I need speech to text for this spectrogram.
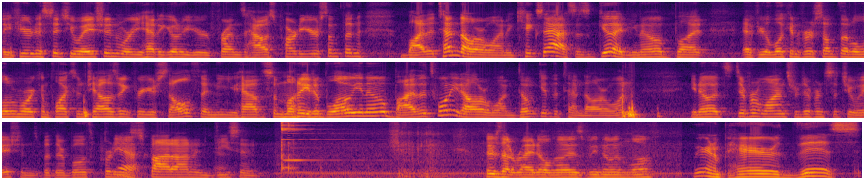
If you're in a situation where you had to go to your friend's house party or something, buy the $10 one. It kicks ass. It's good, you know, but if you're looking for something a little more complex and challenging for yourself and you have some money to blow, you know, buy the $20 one. Don't get the $10 one. You know, it's different wines for different situations, but they're both pretty Yeah. spot on and decent. There's that rydell noise we know and love. We're gonna pair this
